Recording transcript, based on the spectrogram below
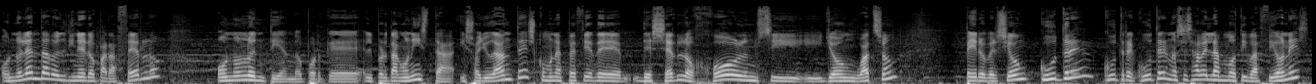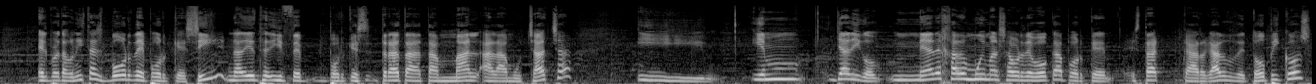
o no le han dado el dinero para hacerlo o no lo entiendo, porque el protagonista y su ayudante es como una especie de, de Sherlock Holmes y, John Watson, pero versión cutre, cutre, cutre, no se saben las motivaciones. El protagonista es borde porque sí, nadie te dice por qué trata tan mal a la muchacha. Y, y ya digo, me ha dejado muy mal sabor de boca porque está cargado de tópicos,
